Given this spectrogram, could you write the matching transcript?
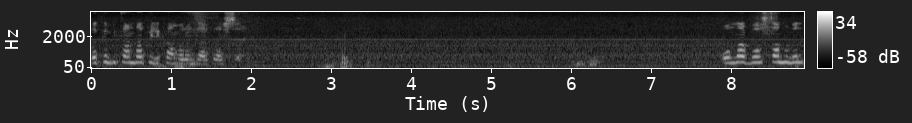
Bakın bir tane daha pelikan var önde arkadaşlar. Onlar Bostanlı'nın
